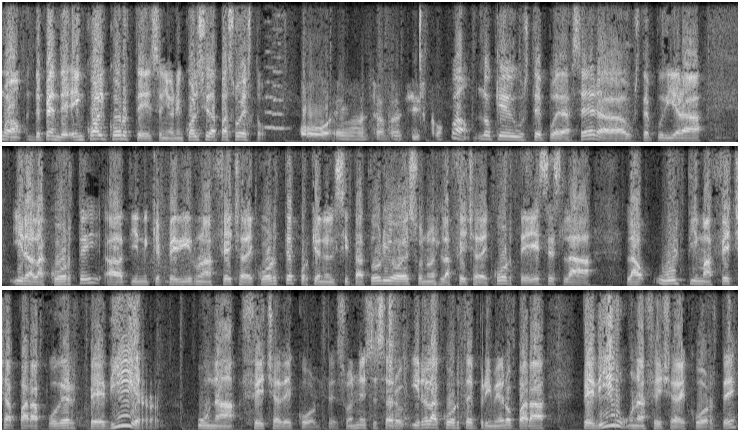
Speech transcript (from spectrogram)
Bueno, depende. ¿En cuál corte, señor? ¿En cuál ciudad pasó esto? O en San Francisco. Bueno, lo que usted puede hacer, ah, usted pudiera ir a la corte, ah, tiene que pedir una fecha de corte, porque en el citatorio eso no es la fecha de corte, esa es la, la última fecha para poder pedir una fecha de corte. Eso es necesario ir a la corte primero para pedir una fecha de corte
